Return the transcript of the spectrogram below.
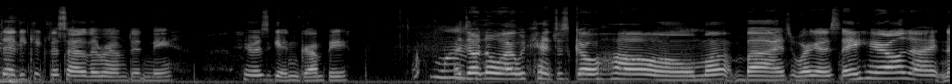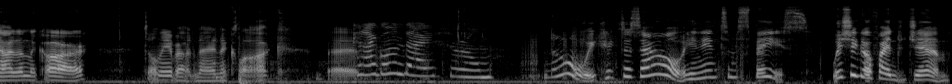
Daddy kicked us out of the room, didn't he? He was getting grumpy. I don't know why we can't just go home, but we're gonna stay here all night, not in the car. It's only about 9 o'clock, but Can I go in the ice room? no, he kicked us out. He needs some space. We should go find a gym.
